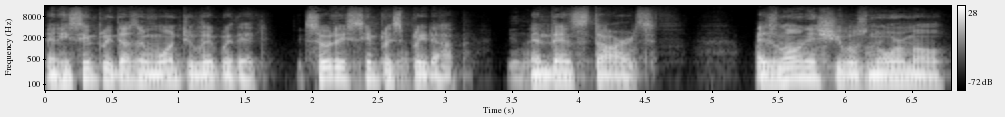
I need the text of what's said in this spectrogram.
and he simply doesn't want to live with it. So they simply split up. And then starts. As long as she was normal,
